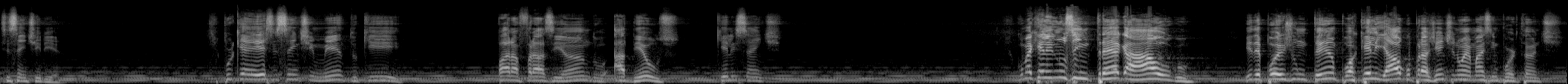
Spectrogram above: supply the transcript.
se sentiria? Porque é esse sentimento que, parafraseando a Deus, que ele sente. Como é que ele nos entrega algo e depois de um tempo aquele algo para a gente não é mais importante?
